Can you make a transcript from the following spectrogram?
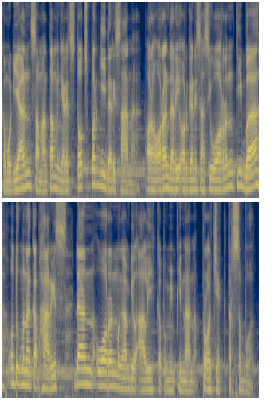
Kemudian Samantha menyeret Stokes pergi dari sana. Orang-orang dari organisasi Warren tiba untuk menangkap Harris dan Warren mengambil alih kepemimpinan proyek tersebut.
